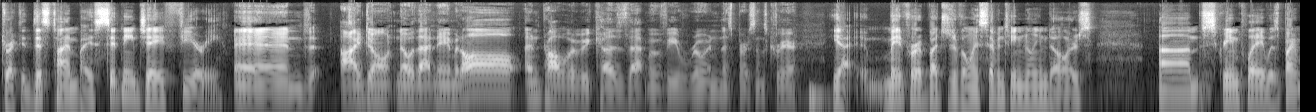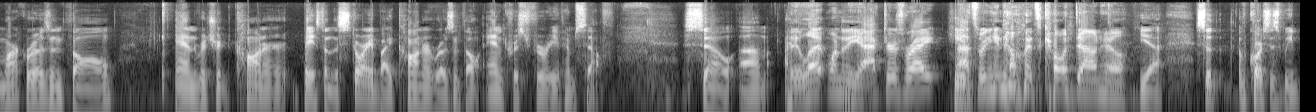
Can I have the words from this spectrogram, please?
directed this time by Sidney J. Furie. And I don't know that name at all, and probably because that movie ruined this person's career. Yeah, made for a budget of only $17 million. Um, screenplay was by Mark Rosenthal and Richard Connor, based on the story by Connor Rosenthal and Christopher Reeve himself. So, um, I They let one of the actors write. That's when you know it's going downhill. Yeah. So of course, as we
